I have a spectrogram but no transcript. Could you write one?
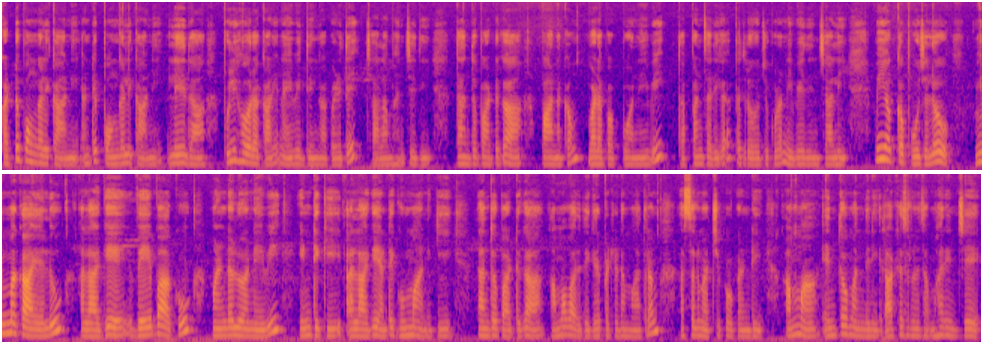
కట్టు పొంగలి కానీ అంటే పొంగలి కానీ లేదా పులిహోర కానీ నైవేద్యంగా పెడితే చాలా మంచిది. దాంతోపాటుగా పానకం వడపప్పు అనేవి తప్పనిసరిగా ప్రతిరోజు కూడా నివేదించాలి. మీ యొక్క పూజలో నిమ్మకాయలు అలాగే వేపాకు మండలు అనేవి ఇంటికి అలాగే అంటే గుమ్మానికి దాంతోపాటుగా అమ్మవారి దగ్గర పెట్టడం మాత్రం అస్సలు మర్చిపోకండి. అమ్మ ఎంతోమందిని రాక్షసులను సంహరించే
